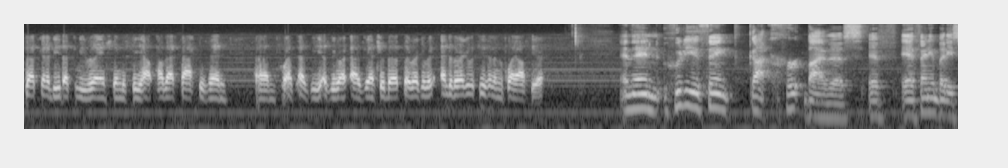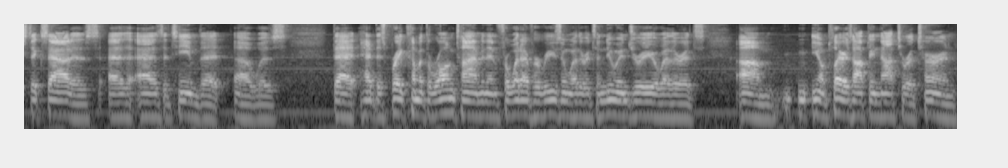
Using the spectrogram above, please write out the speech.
that's going to be that's going to be really interesting to see how, how that factors in um, as we as we as we enter the, the regular end of the regular season and the playoffs here. And then, who do you think got hurt by this? If if anybody sticks out as as as a team that uh, was that had this break come at the wrong time, and then for whatever reason, whether it's a new injury or whether it's um, you know players opting not to return,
